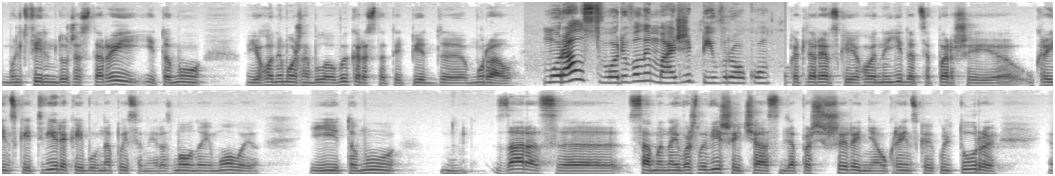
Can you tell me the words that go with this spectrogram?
мультфільм дуже старий і тому його не можна було використати під е, мурал. Мурал створювали майже півроку. Котляревський його Енеїда це перший український твір, який був написаний розмовною мовою. І тому зараз е, саме найважливіший час для поширення української культури. Е,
